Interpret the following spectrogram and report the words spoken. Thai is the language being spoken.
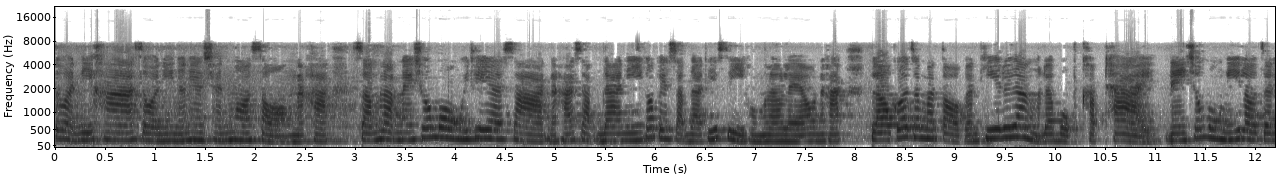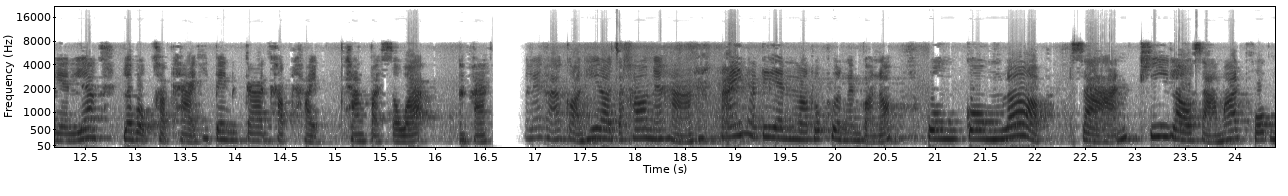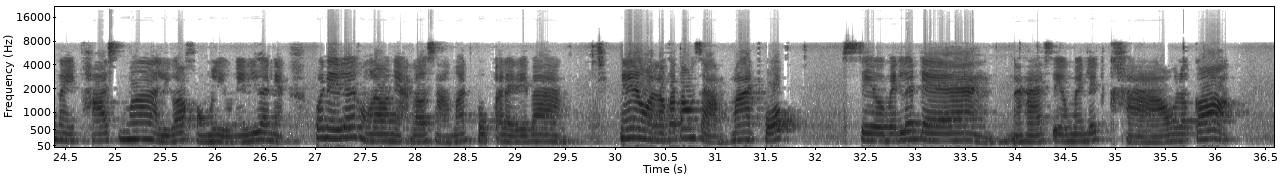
สวัสดีค่ะ สวัสดีนักเรียนชั้นม .2 นะคะสำหรับในชั่วโมงวิทยาศาสตร์นะคะ สัปดาห์นี้ก็เป็นสัปดาห์ทีสี่ 4 ของเราแล้วนะคะ เราก็จะมาต่อกันที่เรื่องระบบขับถ่าย ในชั่วโมงนี้เราจะเรียนเรื่องระบบขับถ่ายที่เป็นการขับถ่ายทางปัสสาวะนะคะ นั่นเลยคะก่อนที่เราจะเข้าเนื้อหา ให้นักเรียนเราทบทวนกันก่อนเนาะวงกลมรอบสารที่เราสามารถพบในพลาสมาหรือว่าของเหลวในเลือดเนี่ยว่าในเลือดของเราเนี่ยเราสามารถพบอะไรได้บ้าง แน่นอนเราก็ต้องสามารถพบเซลล์เม็ดเลือดแดงนะคะเซลล์เม็ดเลือดขาวแล้วก็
